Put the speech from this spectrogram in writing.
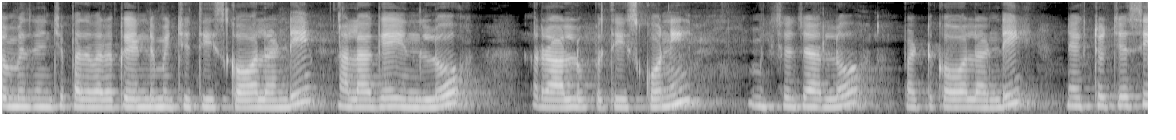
తొమ్మిది నుంచి పది వరకు ఎండుమిర్చి తీసుకోవాలండి. అలాగే ఇందులో రాళ్ళు ఉప్పు తీసుకొని మిక్సర్ జార్లో పట్టుకోవాలండి. నెక్స్ట్ వచ్చేసి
